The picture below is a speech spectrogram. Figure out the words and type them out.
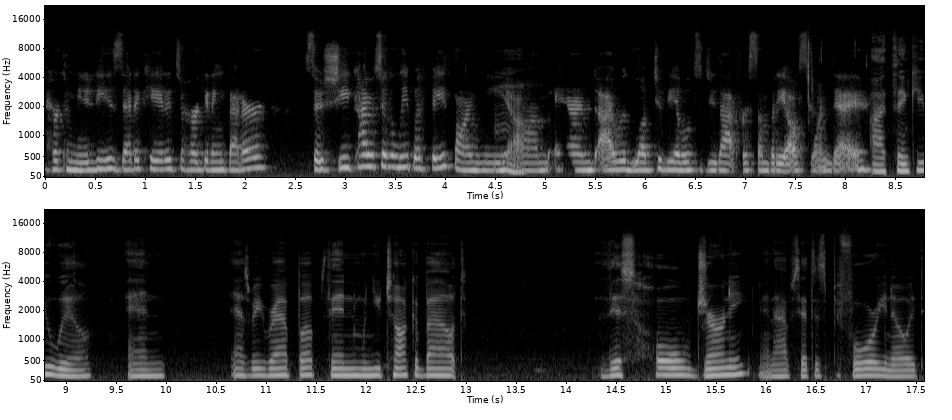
her community is dedicated to her getting better So she kind of took a leap of faith on me. Mm. Um, and I would love to be able to do that for somebody else one day. I think you will. And as we wrap up, then when you talk about this whole journey, and I've said this before, you know, it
